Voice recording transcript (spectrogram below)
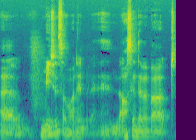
uh, meeting someone and, and asking them about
